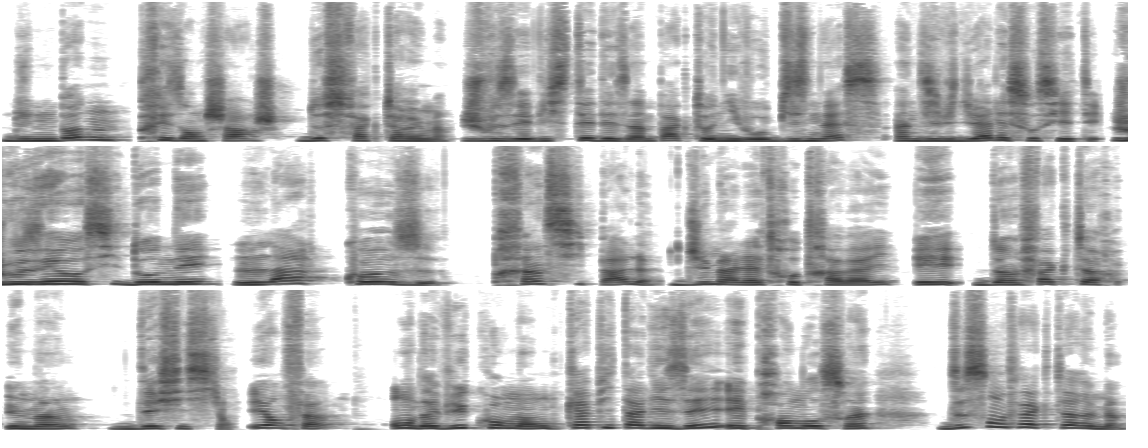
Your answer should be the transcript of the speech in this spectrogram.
d'une bonne prise en charge de ce facteur humain. Je vous ai listé des impacts au niveau business, individuel et société. Je vous ai aussi donné la cause principale du mal-être au travail et d'un facteur humain déficient. Et enfin, on a vu comment capitaliser et prendre soin de son facteur humain,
